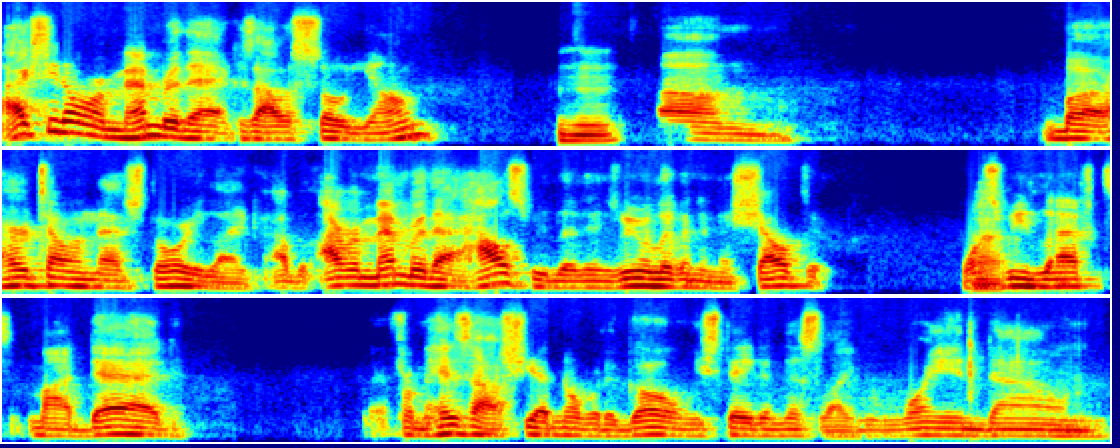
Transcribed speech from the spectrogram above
I actually don't remember that because I was so young. hmm Um, but her telling that story, like I, I remember that house we lived in. We were living in a shelter. Once Wow. we left my dad from his house, she had nowhere to go, and we stayed in this like ran down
